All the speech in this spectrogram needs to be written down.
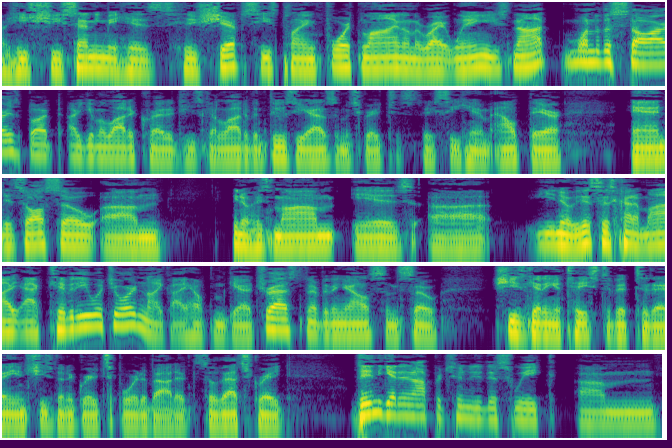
uh, uh, He, she's sending me his his shifts. He's playing fourth line on the right wing. He's not one of the stars, but I give him a lot of credit. He's got a lot of enthusiasm. It's great to, to see him out there, and it's also, um, you know, his mom is, uh, you know, this is kind of my activity with Jordan. Like I help him get dressed and everything else, and so she's getting a taste of it today, and she's been a great sport about it. So that's great. Didn't get an opportunity this week, um,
